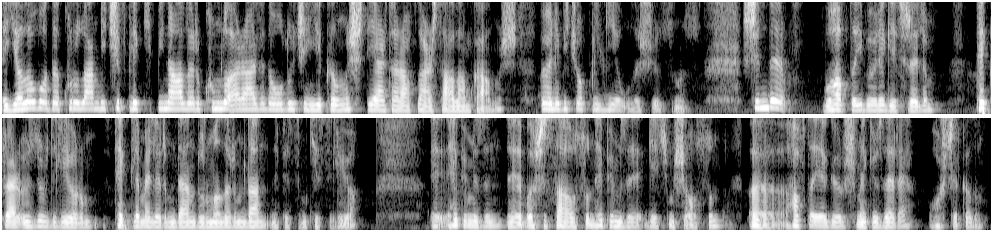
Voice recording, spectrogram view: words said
E, Yalova'da kurulan bir çiftlik binaları kumlu arazide olduğu için yıkılmış, diğer taraflar sağlam kalmış. Böyle birçok bilgiye ulaşıyorsunuz. Şimdi bu haftayı böyle geçirelim. Tekrar özür diliyorum. Teklemelerimden, durmalarımdan nefesim kesiliyor. E, hepimizin e, başı sağ olsun, hepimize geçmiş olsun. Haftaya görüşmek üzere. Hoşçakalın.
